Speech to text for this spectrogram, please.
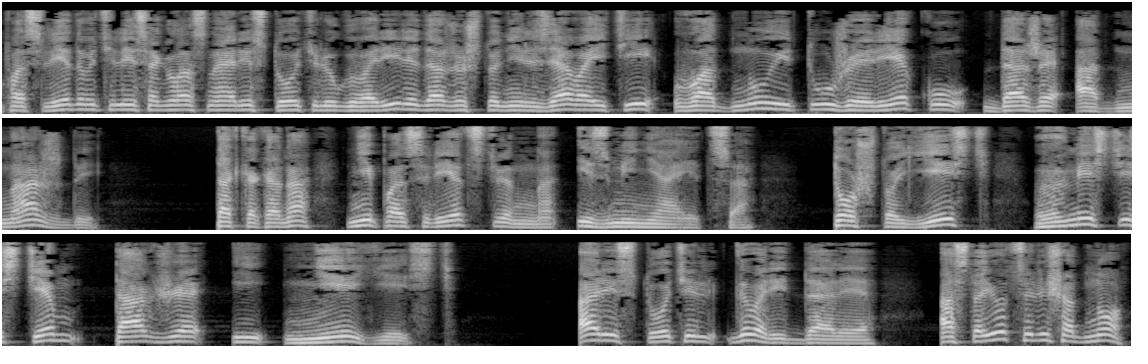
последователи, согласно Аристотелю, говорили даже, что нельзя войти в одну и ту же реку даже однажды, так как она непосредственно изменяется. То, что есть, вместе с тем также и не есть. Аристотель говорит далее, остается лишь одно,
